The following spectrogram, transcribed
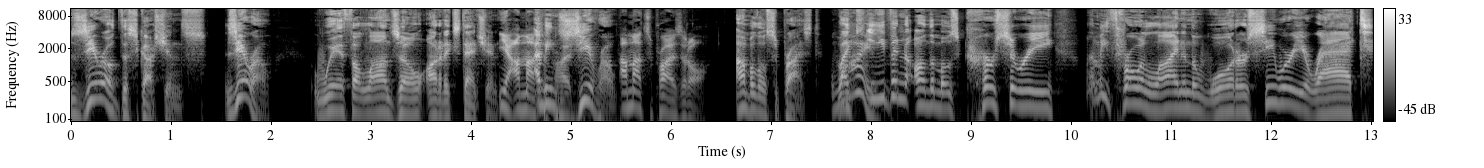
zero discussions, zero with Alonso on an extension. Yeah, I'm not. I mean, zero. I'm not surprised at all. I'm a little surprised. Why? Like even on the most cursory, let me throw a line in the water, see where you're at.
